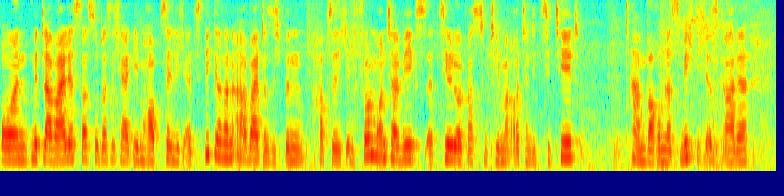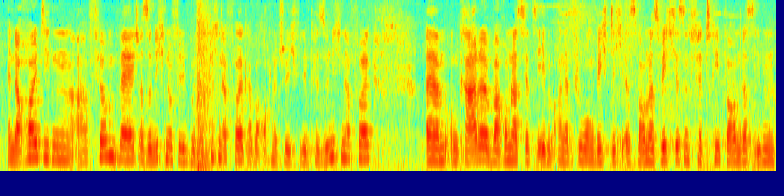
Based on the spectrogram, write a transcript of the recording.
Und mittlerweile ist das so, dass ich halt eben hauptsächlich als Speakerin arbeite. Also ich bin hauptsächlich in Firmen unterwegs, erzähle dort was zum Thema Authentizität, ähm, warum das wichtig ist, gerade in der heutigen äh, Firmenwelt, also nicht nur für den beruflichen Erfolg, aber auch natürlich für den persönlichen Erfolg. Ähm, und gerade warum das jetzt eben auch in der Führung wichtig ist, warum das wichtig ist im Vertrieb, warum das eben,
